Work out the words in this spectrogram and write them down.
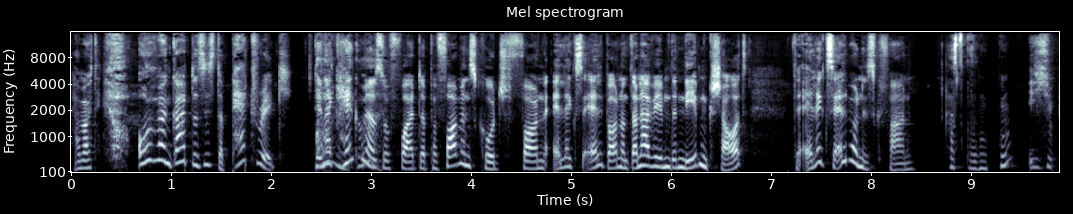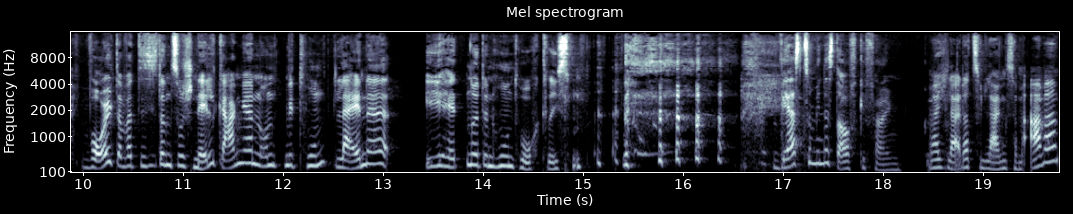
Haben gedacht, oh mein Gott, das ist der Patrick. Den Oh erkennt man sofort, der Performance Coach von Alex Elbon. Und dann habe ich eben daneben geschaut. Der Alex Elbon ist gefahren. Hast gewunken? Ich wollte, aber das ist dann so schnell gegangen und mit Hund Leine, ich hätte nur den Hund hochgerissen. Wäre es zumindest aufgefallen. War ich leider zu langsam. Aber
